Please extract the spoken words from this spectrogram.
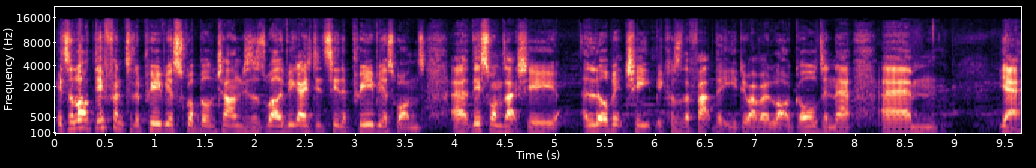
it's a lot different to the previous squad build challenges as well. If you guys did see the previous ones, uh, this one's actually a little bit cheap because of the fact that you do have a lot of golds in there. Um, yeah,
